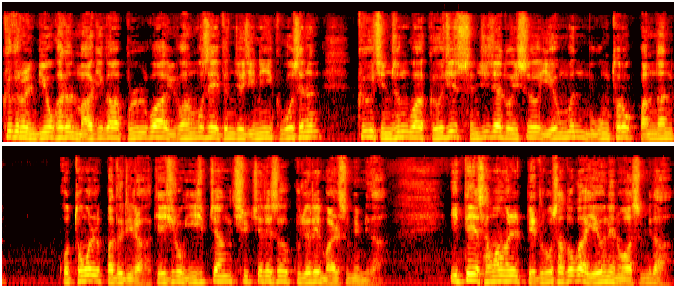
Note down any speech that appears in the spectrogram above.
그들을 미혹하던 마귀가 불과 유황못에 던져지니 그곳에는 그 짐승과 거짓 선지자도 있어 영문 무궁토록 밤낮 고통을 받으리라. 계시록 20장 7절에서 9절의 말씀입니다. 이때 상황을 베드로 사도가 예언해 놓았습니다.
